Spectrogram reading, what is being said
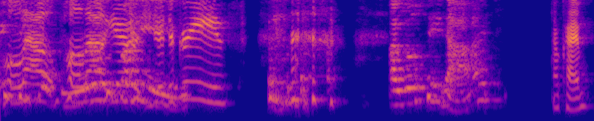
Pull out, pull out your, your degrees. I will say that. Okay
